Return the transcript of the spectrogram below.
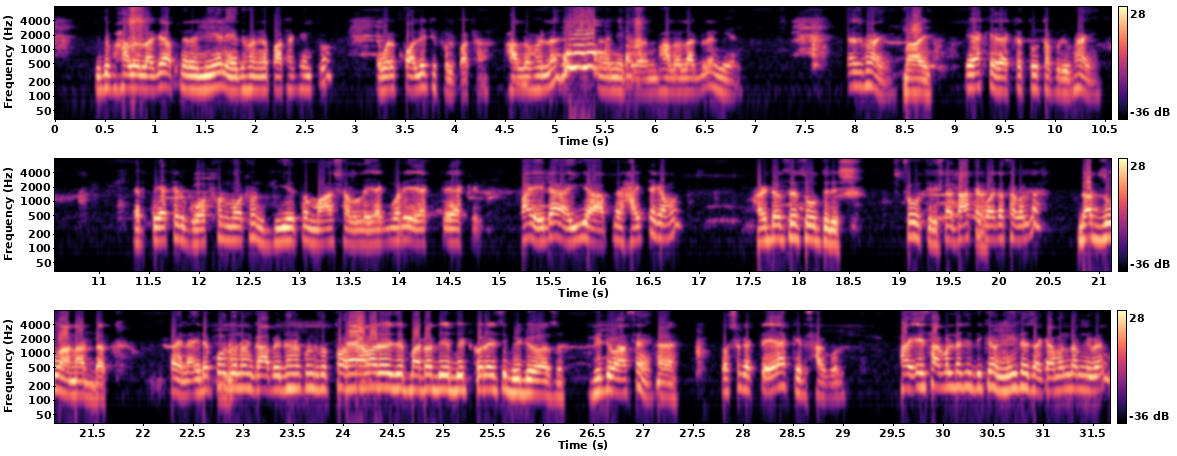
যদি ভালো লাগে আপনারা নিয়ে এই ধরনের পাঠা কিন্তু একবারে কোয়ালিটি ফুল পাঠা। ভালো হলে আপনারা নিতে পারেন ভালো লাগলে নিয়েন ভাই ভাই। একের একটা তোতাপুরি ভাই। এর পেটের গঠন মঠন দিয়ে তো মাশাল্লাহ একবারে একটা একের। ভাই এটা ইয়া আপনার হাইটটা কেমন? হাইট আছে চৌত্রিশ। চৌত্রিশ। না দাঁতে কয়টা ছাগলটা দাঁত জোয়ান আট দাঁত। তাই না? এটা প্রজনন এ ধরনের কোনো তথ্য হ্যাঁ আমার ওই যে পাটা দিয়ে বিট করাইছি ভিডিও আছে। ভিডিও আছে? হ্যাঁ। দর্শক একটা একের ছাগল। ভাই এই ছাগলটা যদি কেউ নিতে চায় কেমন দাম নেবেন?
